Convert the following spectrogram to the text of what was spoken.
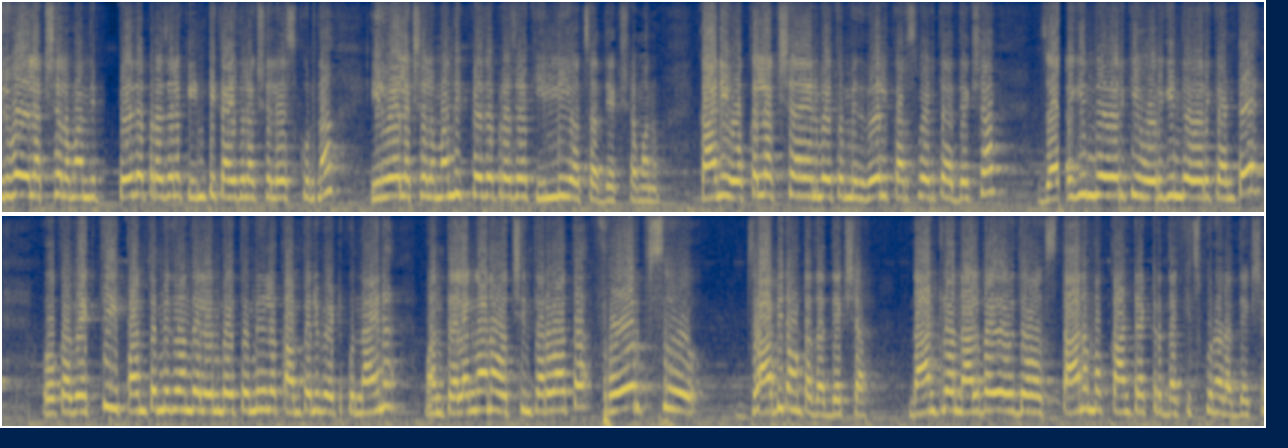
ఇరవై లక్షల మంది పేద ప్రజలకు ఇంటికి ఐదు లక్షలు వేసుకున్నా ఇరవై లక్షల మందికి పేద ప్రజలకు ఇల్లు ఇవ్వచ్చు అధ్యక్ష మనం. కానీ ఒక లక్ష ఎనభై తొమ్మిది వేలు ఖర్చు పెడితే అధ్యక్ష జరిగింది ఎవరికి ఒరిగింది ఎవరికి అంటే ఒక వ్యక్తి పంతొమ్మిది వందల ఎనభై తొమ్మిదిలో కంపెనీ పెట్టుకున్న ఆయన మన తెలంగాణ వచ్చిన తర్వాత ఫోర్బ్స్ జాబితా ఉంటది అధ్యక్ష. దాంట్లో నలభై ఐదో స్థానం ఒక కాంట్రాక్టర్ దక్కించుకున్నాడు అధ్యక్ష.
